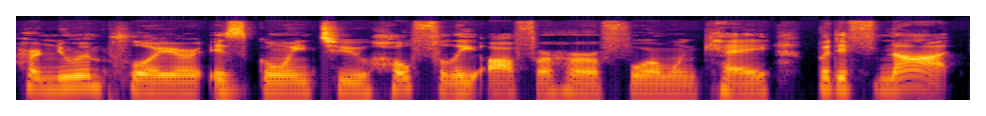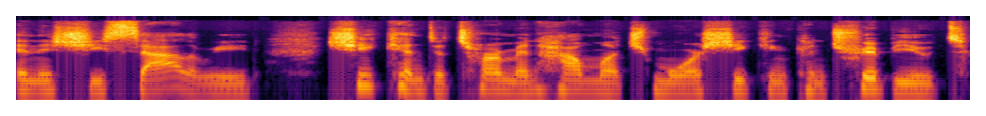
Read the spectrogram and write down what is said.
Her new employer is going to hopefully offer her a 401k, but if not, and if she's salaried, she can determine how much more she can contribute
